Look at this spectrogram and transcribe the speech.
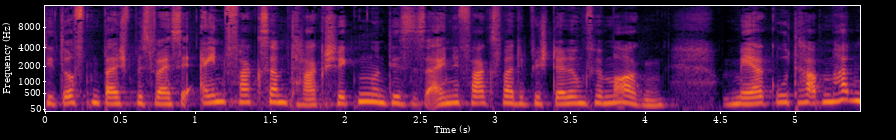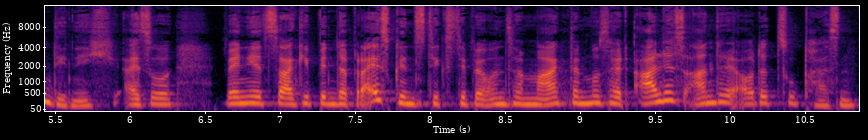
die durften beispielsweise ein Fax am Tag schicken und dieses eine Fax war die Bestellung für morgen. Mehr Guthaben hatten die nicht. Also wenn ich jetzt sage, ich bin der preisgünstigste bei unserem Markt, dann muss halt alles andere auch dazu passen.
